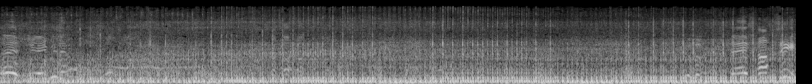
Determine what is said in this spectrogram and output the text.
There's Jamie now. There's Hattie,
